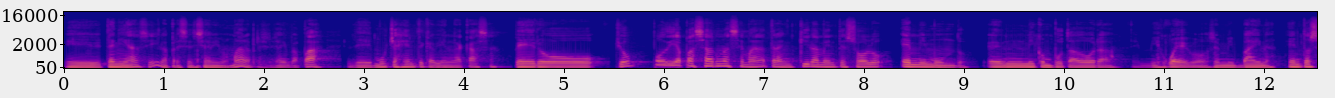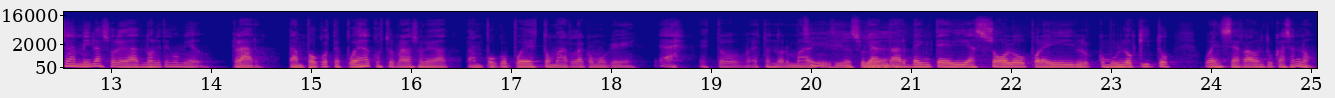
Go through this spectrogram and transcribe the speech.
Eh, tenía, sí, la presencia de mi mamá, la presencia de mi papá, de mucha gente que había en la casa, pero yo podía pasar una semana tranquilamente solo en mi mundo, en mi computadora, en mis juegos, en mis vainas. Entonces a mí la soledad no le tengo miedo. Claro, tampoco te puedes acostumbrar a la soledad, tampoco puedes tomarla como que, "Ah, esto, esto es normal Sí, sí, y andar 20 días solo por ahí como un loquito o encerrado en tu casa. No,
